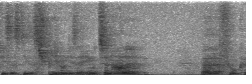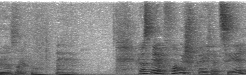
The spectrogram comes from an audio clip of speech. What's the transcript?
dieses, dieses Spiel und diese emotionale äh, Flughöhe, sag ich mal. Mhm. Du hast mir im Vorgespräch erzählt,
